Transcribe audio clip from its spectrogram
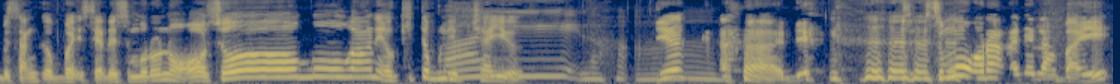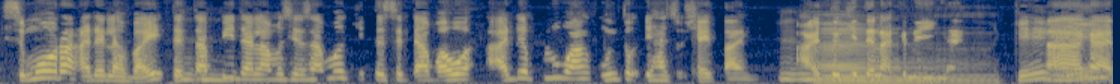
bersangka baik secara sembrono. Oh, semua orang ni, oh, kita boleh percaya. Baiklah, ha. Dia dia se- semua orang adalah baik, semua orang adalah baik tetapi dalam masa yang sama kita sedar bahawa ada peluang untuk dihasut syaitan. Mm-mm. Ah, itu kita nak kena ingat. Okay, Ah okay. kan,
